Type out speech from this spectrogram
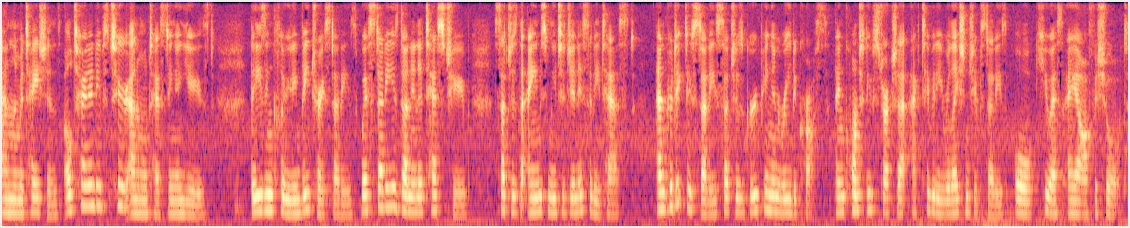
and limitations, alternatives to animal testing are used. These include in vitro studies, where study is done in a test tube, such as the Ames mutagenicity test, and predictive studies such as grouping and read across, and quantitative structure activity relationship studies, or QSAR for short.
